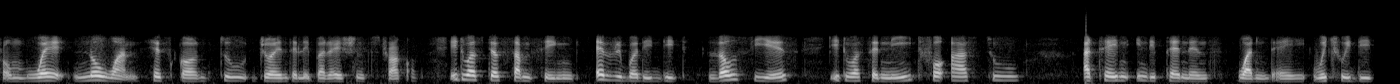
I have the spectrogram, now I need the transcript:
from where no one has gone to join the liberation struggle. It was just something everybody did those years. It was a need for us to attain independence one day, which we did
